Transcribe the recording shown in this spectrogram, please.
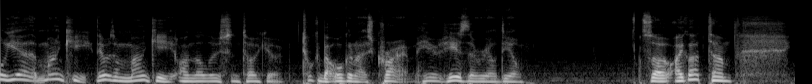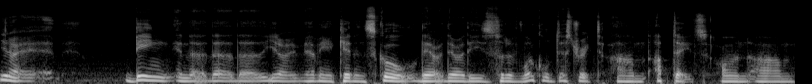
Oh yeah, the monkey. There was a monkey on the loose in Tokyo. Talk about organized crime. Here, here's the real deal. So I got, um, you know, being in the, the, the you know having a kid in school, there there are these sort of local district um, updates on. Um,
